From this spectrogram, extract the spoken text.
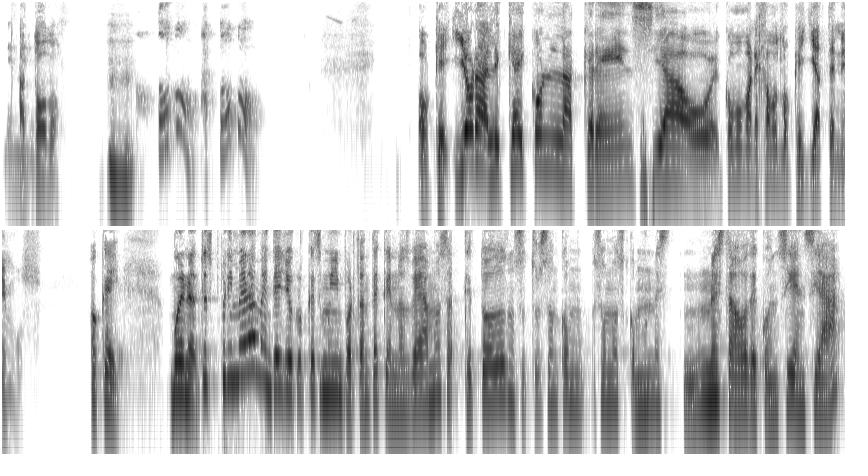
de A todo. A todo, a todo. Ok, y ahora, Ale, ¿qué hay con la creencia o cómo manejamos lo que ya tenemos? Ok, bueno, entonces primeramente yo creo que es muy importante que nos veamos que todos nosotros son como, somos como un estado de conciencia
